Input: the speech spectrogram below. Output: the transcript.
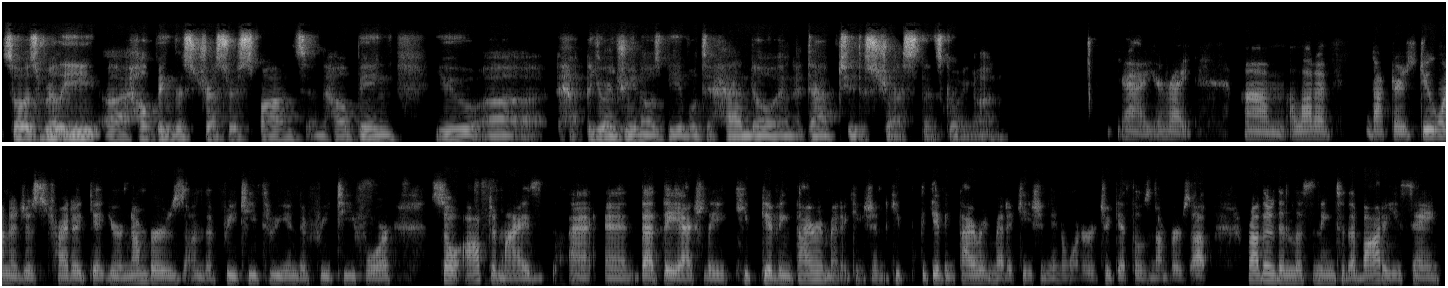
So it's really uh, helping the stress response and helping you uh, your adrenals be able to handle and adapt to the stress that's going on. Yeah, you're right. Um, a lot of doctors do want to just try to get your numbers on the free T3 and the free T4 so optimized uh, and that they actually keep giving thyroid medication, keep giving thyroid medication in order to get those numbers up rather than listening to the body saying,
